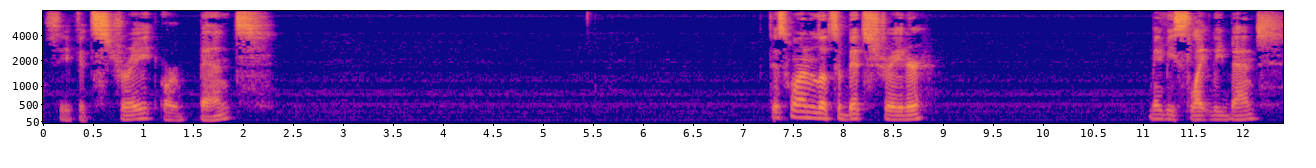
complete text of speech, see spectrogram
see if it's straight or bent. This one looks a bit straighter, maybe slightly bent.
